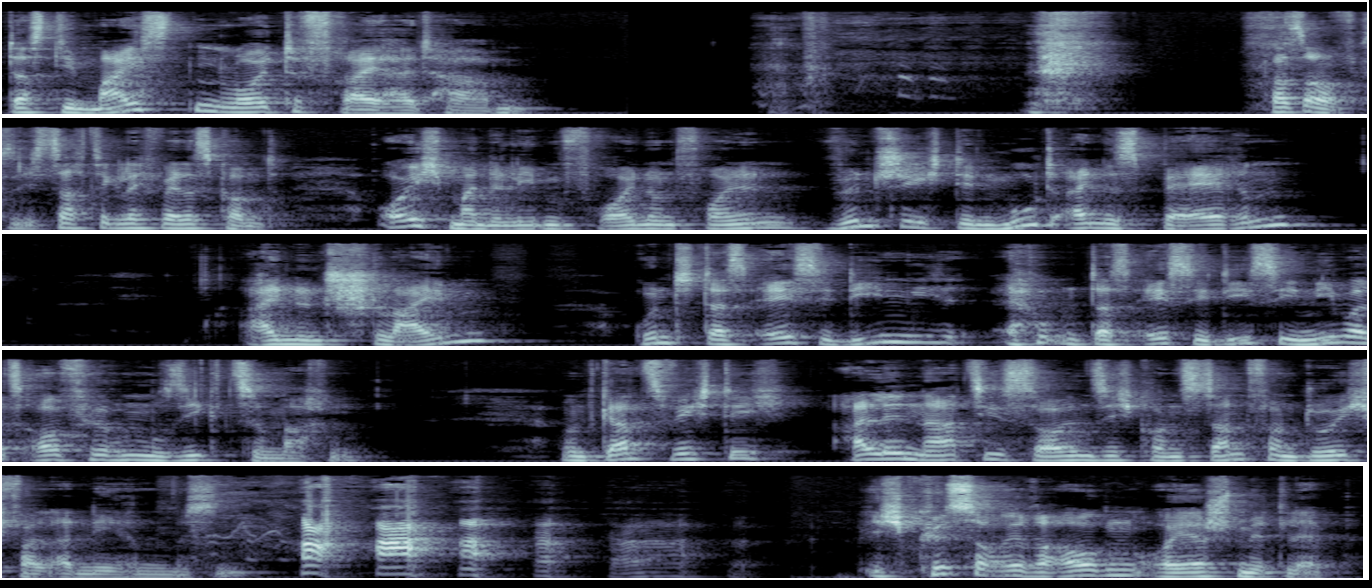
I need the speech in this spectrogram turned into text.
dass die meisten Leute Freiheit haben. Pass auf, ich sag dir gleich, wer das kommt. Euch, meine lieben Freunde und Freundinnen, wünsche ich den Mut eines Bären, einen Schleim und das, ACD, und das ACDC niemals aufhören, Musik zu machen. Und ganz wichtig, alle Nazis sollen sich konstant von Durchfall ernähren müssen. Ich küsse eure Augen, euer Schmidtlab.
